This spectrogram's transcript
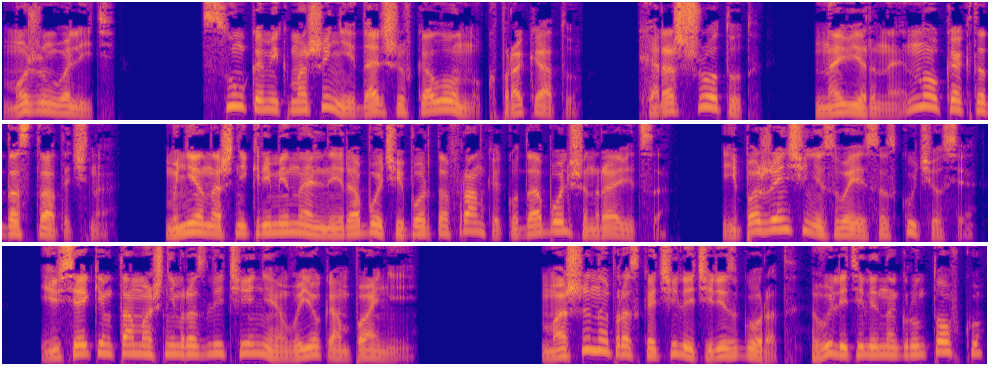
можем валить. С сумками к машине и дальше в колонну, к прокату. Хорошо тут, Наверное, но как-то достаточно. Мне наш некриминальный рабочий Порто-Франко куда больше нравится. И по женщине своей соскучился. И всяким тамошним развлечениям в ее компании. Машины проскочили через город, вылетели на грунтовку,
